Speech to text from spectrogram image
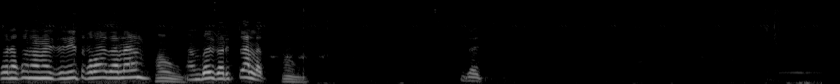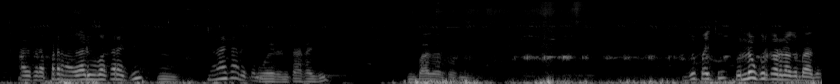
कोणा कोणा माहिती येतं का बाजारला? हो. आणि बैलगाडीत चालत हो. जायचं अलीकडे पटकन गाडी उभा करायची. हम्म. नाही करायचं वैरण टाकायची बाजार करून झोपायची? पण लवकर करावं लागेल बाजार.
